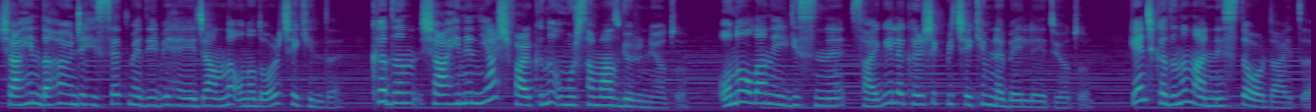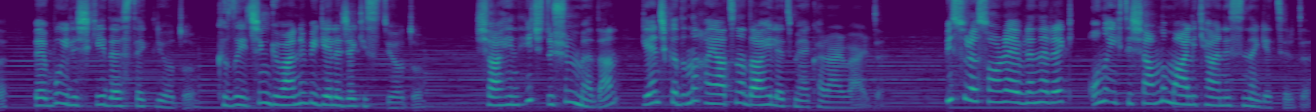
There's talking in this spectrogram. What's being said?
Şahin daha önce hissetmediği bir heyecanla ona doğru çekildi. Kadın Şahin'in yaş farkını umursamaz görünüyordu. Ona olan ilgisini saygıyla karışık bir çekimle belli ediyordu. Genç kadının annesi de oradaydı ve bu ilişkiyi destekliyordu. Kızı için güvenli bir gelecek istiyordu. Şahin hiç düşünmeden genç kadını hayatına dahil etmeye karar verdi. Bir süre sonra evlenerek onu ihtişamlı malikanesine getirdi.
